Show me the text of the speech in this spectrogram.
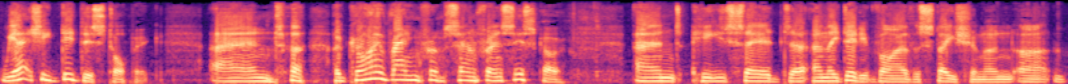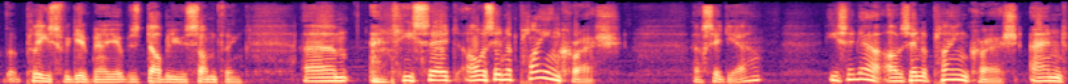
we actually did this topic, and uh, a guy rang from San Francisco. And he said, uh, and they did it via the station, and uh, please forgive me, it was W something. Um, and he said, I was in a plane crash. I said, yeah. He said, yeah, I was in a plane crash. And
